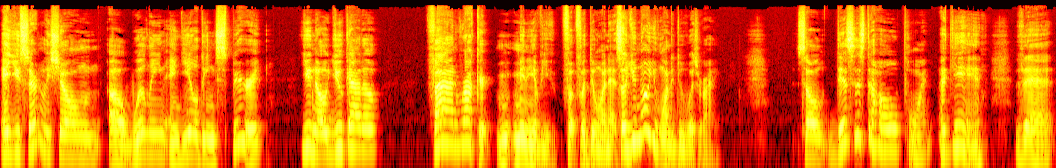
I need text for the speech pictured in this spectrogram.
And you certainly shown a willing and yielding spirit. You know, you got a fine record, many of you, for, for doing that. So you know you want to do what's right. So this is the whole point again that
